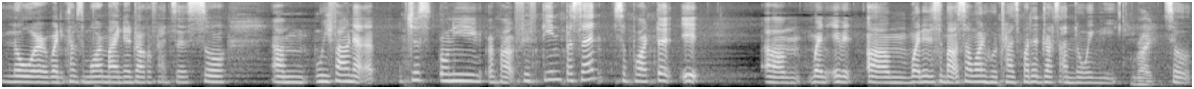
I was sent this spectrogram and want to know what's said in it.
lower when it comes to more minor drug offenses. So um, we found that just only about 15% supported it um, when if it um, when it is about someone who transported drugs unknowingly. Right. So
